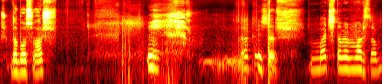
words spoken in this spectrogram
Şurada boss var. Arkadaşlar maçta ben varsam,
